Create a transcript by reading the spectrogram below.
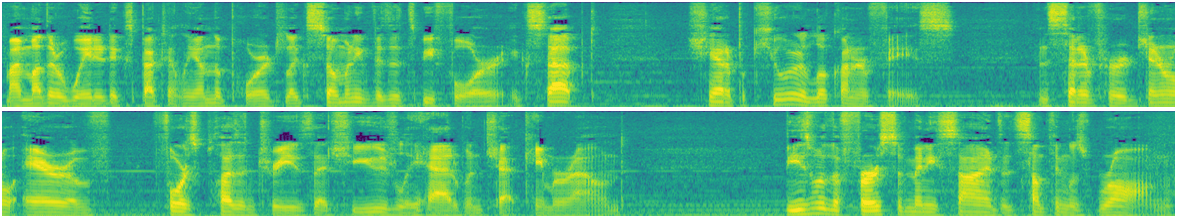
My mother waited expectantly on the porch like so many visits before, except she had a peculiar look on her face, instead of her general air of forced pleasantries that she usually had when Chet came around. These were the first of many signs that something was wrong,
